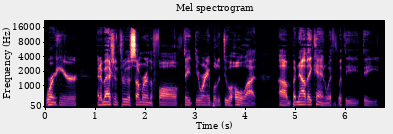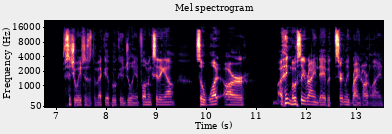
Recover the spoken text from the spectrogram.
weren't here. And imagine through the summer and the fall, they, they weren't able to do a whole lot. Um, but now they can with with the the situations with the Emeka Egbuka and Julian Fleming sitting out. So what are I think mostly Ryan Day, but certainly Brian Hartline,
